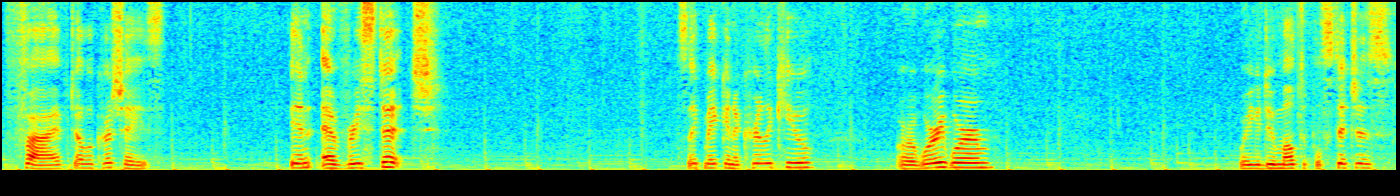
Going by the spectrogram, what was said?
five double crochets in every stitch. It's like making a curly cue or a worry worm where you do multiple stitches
